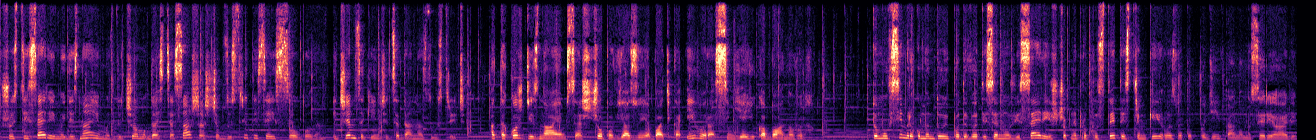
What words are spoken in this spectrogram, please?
В шостій серії ми дізнаємось, до чого вдасться Саша, щоб зустрітися із Соболем і чим закінчиться дана зустріч. А також дізнаємося, що пов'язує батька Ігора з сім'єю Кабанових. Тому всім рекомендую подивитися нові серії, щоб не пропустити стрімкий розвиток подій в даному серіалі.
